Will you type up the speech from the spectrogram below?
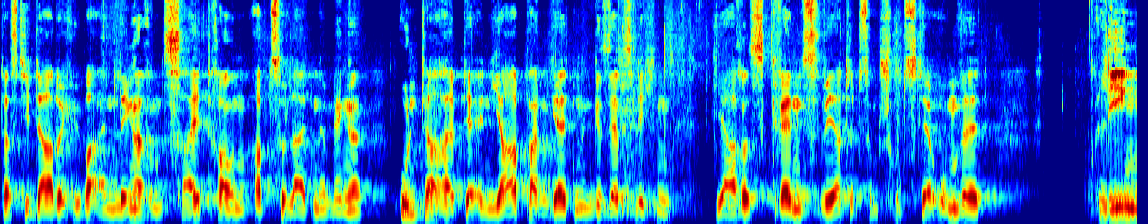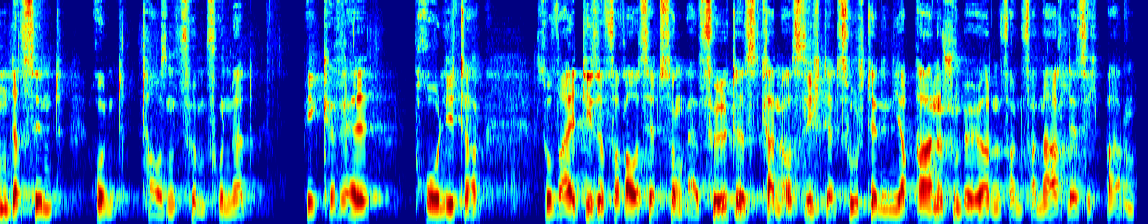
dass die dadurch über einen längeren Zeitraum abzuleitende Menge unterhalb der in Japan geltenden gesetzlichen Jahresgrenzwerte zum Schutz der Umwelt liegen. Das sind rund 1500 Becquerel pro Liter. Soweit diese Voraussetzung erfüllt ist, kann aus Sicht der zuständigen japanischen Behörden von vernachlässigbaren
